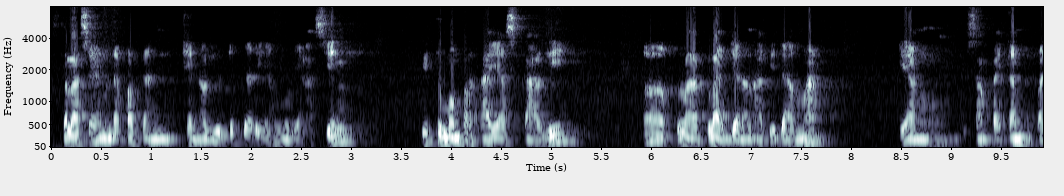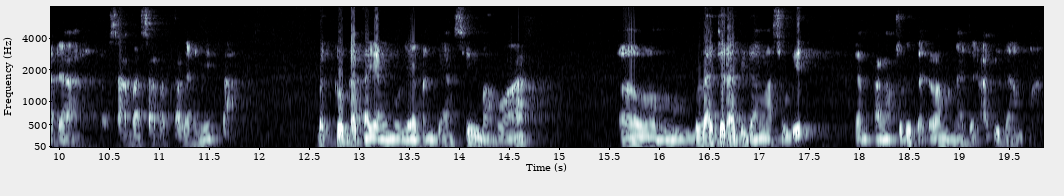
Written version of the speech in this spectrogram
setelah saya mendapatkan channel YouTube dari Yang Mulia Asin, itu memperkaya sekali uh, pelajaran abidama yang disampaikan kepada sahabat-sahabat kalian kita. Betul kata yang mulia Bandiasin bahwa um, belajar abidama sulit dan sangat sulit adalah mengajar abidama.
